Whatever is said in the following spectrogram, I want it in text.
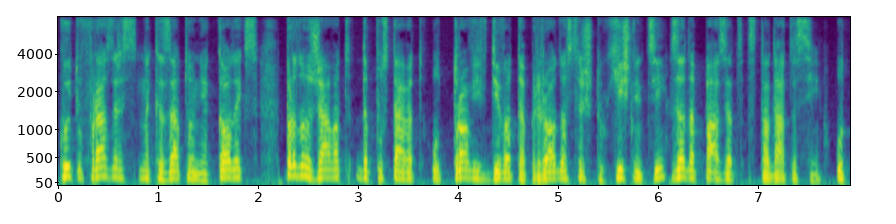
които в разрез наказателния кодекс продължават да поставят отрови в дивата природа срещу хищници, за да пазят стадата си. От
